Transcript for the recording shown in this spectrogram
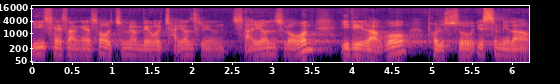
이 세상에서 어쩌면 매우 자연스러운, 자연스러운 일이라고 볼 수 있습니다.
